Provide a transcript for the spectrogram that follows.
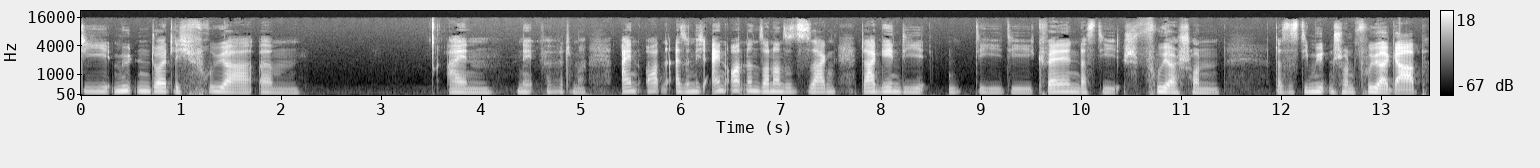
die Mythen deutlich früher ähm, ein, nee, warte mal, einordnen, also nicht einordnen, sondern sozusagen, da gehen die, die, die Quellen, dass die früher schon, dass es die Mythen schon früher gab.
